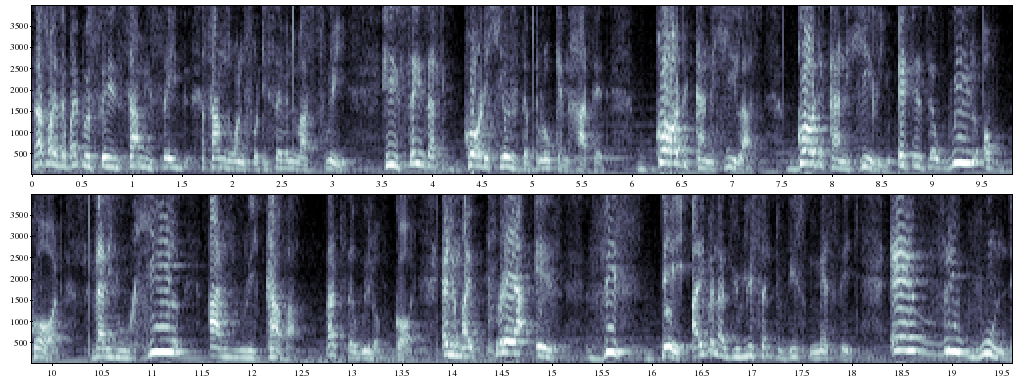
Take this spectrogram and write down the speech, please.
That's why the Bible says, Psalm said, Psalms 147, verse 3, he says that God heals the brokenhearted. God can heal us. God can heal you. It is the will of God that you heal and you recover. That's the will of God. And my prayer is this day, even as you listen to this message, every wound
